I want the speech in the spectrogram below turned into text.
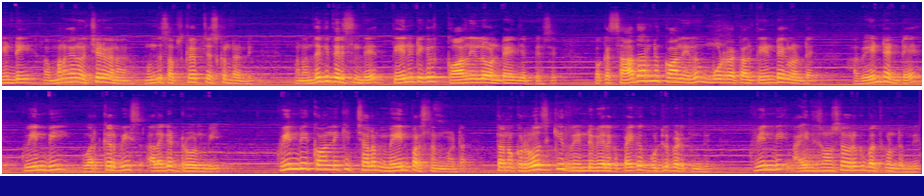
ఏంటి? రమ్మనగానే వచ్చాడువేనా ముందు సబ్స్క్రైబ్ చేసుకుని రండి. మనందరికీ తెలిసిందే తేనెటీగలు కాలనీలో ఉంటాయని చెప్పేసి. ఒక సాధారణ కాలనీలో మూడు రకాల తేనెటీగలు ఉంటాయి. అవేంటంటే క్వీన్ బీ వర్కర్ బీస్ అలాగే డ్రోన్ బీ. క్వీన్ బీ కాలనీకి చాలా మెయిన్ పర్సన్ అనమాట తను ఒక రోజుకి రెండు వేలకు పైగా గుడ్లు పెడుతుంది. క్వీన్ బీ ఐదు సంవత్సరాల వరకు బతుకుంటుంది.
